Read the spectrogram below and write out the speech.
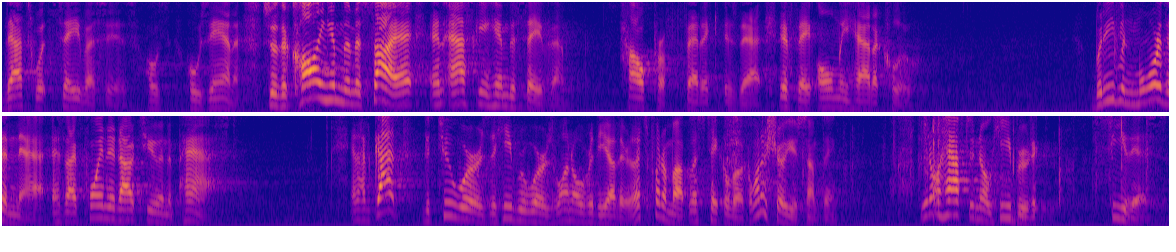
That's what save us is. Hosanna. So they're calling him the Messiah and asking him to save them. How prophetic is that if they only had a clue? But even more than that, as I've pointed out to you in the past, and I've got the two words, the Hebrew words, one over the other. Let's put them up. Let's take a look. I want to show you something. You don't have to know Hebrew to see this.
